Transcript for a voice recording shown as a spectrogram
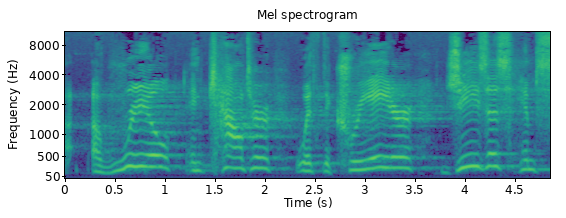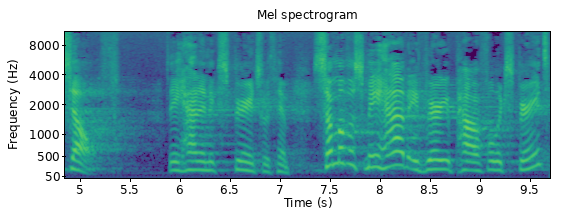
A, a real encounter with the Creator, Jesus Himself. They had an experience with Him. Some of us may have a very powerful experience,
